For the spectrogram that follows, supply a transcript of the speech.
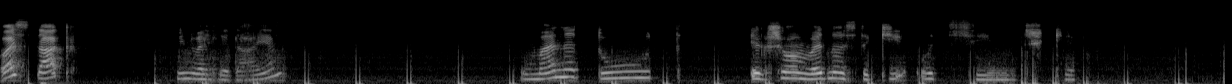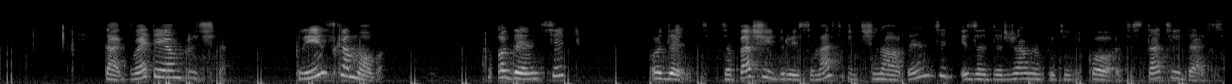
Ось так він виглядає. У мене тут, якщо вам видно, ось такі оціночки. Так, давайте я вам прочитаю. Українська мова 11. 11. За перший і другий семестр річна 11 і за державну підсумкову атестацію 10.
